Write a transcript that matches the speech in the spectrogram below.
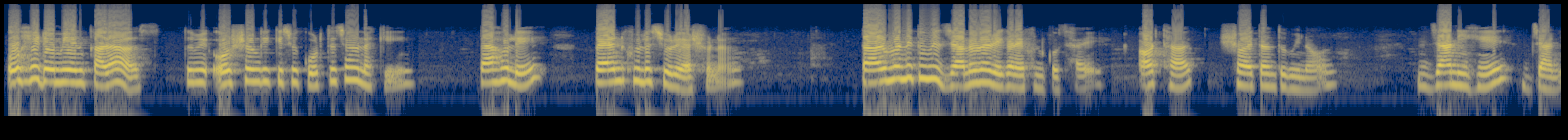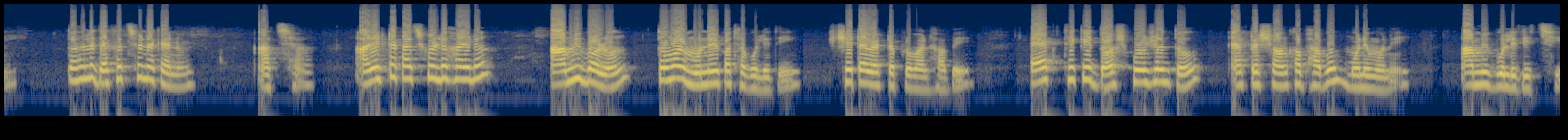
ও হে ডেমিয়ান কারাস, তুমি ওর সঙ্গে কিছু করতে চাও নাকি? তাহলে প্যান্ট খুলে চলে আসো না। তার মানে তুমি জানো না রেগান এখন কোথায়। অর্থাৎ শয়তান তুমি নও। জানি হে, জানি। তাহলে দেখাচ্ছ না কেন? আচ্ছা আরেকটা কাজ করলে হয় না? আমি বরং তোমার মনের কথা বলে দিই, সেটাও একটা প্রমাণ হবে। এক থেকে দশ পর্যন্ত একটা সংখ্যা ভাবো মনে মনে। আমি বলে দিচ্ছি,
